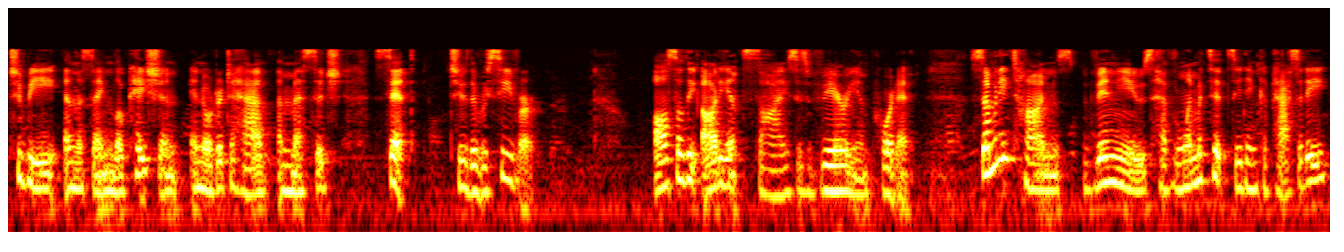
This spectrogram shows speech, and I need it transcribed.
to be in the same location in order to have a message sent to the receiver. Also, the audience size is very important. So many times venues have limited seating capacity,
